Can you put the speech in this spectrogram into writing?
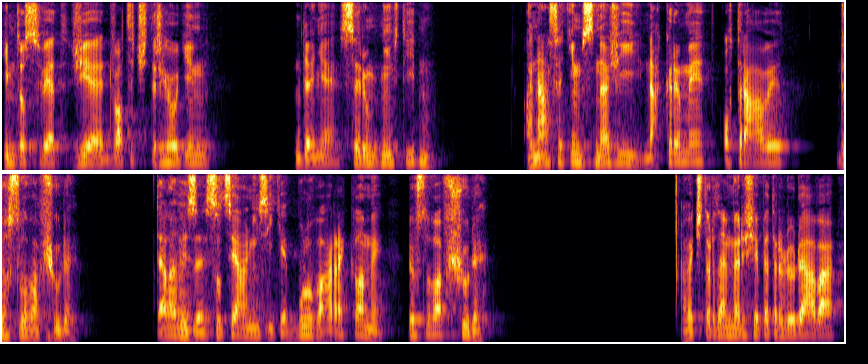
Tímto svět žije 24 hodin denně, 7 dní v týdnu. A nás se tím snaží nakrmit, otrávit doslova všude. Televize, sociální sítě, bulvár, reklamy, doslova všude. A ve čtvrtém verši Petr dodává,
